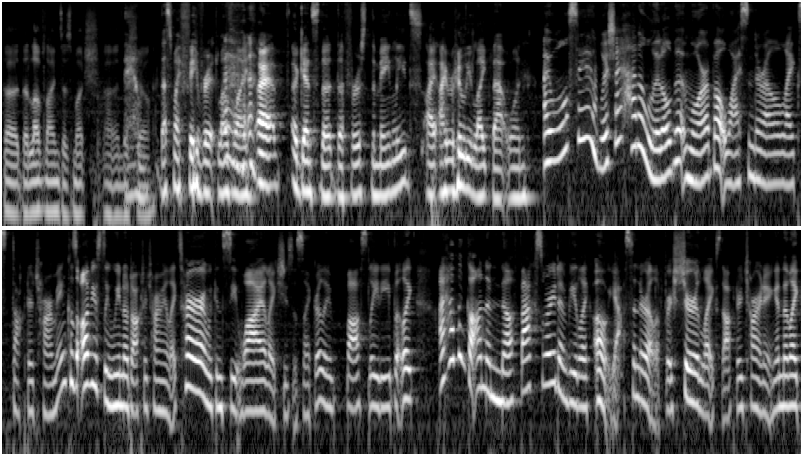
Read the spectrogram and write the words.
the the love lines as much uh, in the Damn, show. that's my favorite love line uh, against the the first the main leads. I I really like that one. I will say I wish I had a little bit more about why Cinderella likes Dr. Charming because obviously we know Dr. Charming likes her and we can see why like she's just like really boss lady but like I haven't gotten enough backstory to be like oh yeah Cinderella for sure likes Dr. Charming and then like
